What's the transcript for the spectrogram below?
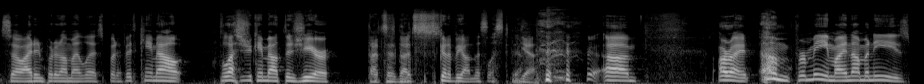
so I didn't put it on my list. But if it came out, if the last issue came out this year, That's that's, that's going to be on this list. yeah. All right. Um, for me, my nominees,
